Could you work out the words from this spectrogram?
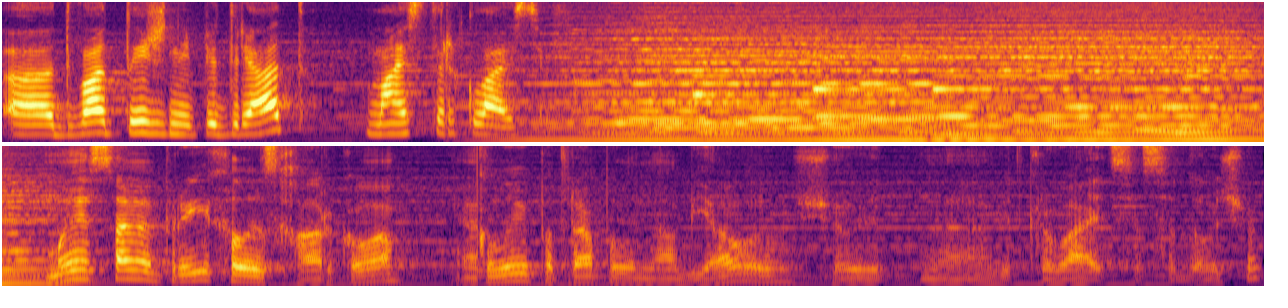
е, два тижні підряд майстер-класів. Ми самі приїхали з Харкова, коли потрапили на об'яву, що е, відкривається садочок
